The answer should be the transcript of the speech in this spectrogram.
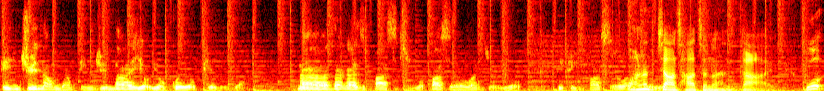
平均呢，我们讲平均，当然有有贵有便宜这样，那大概是八十几个，八十二万左右。一平八十二万，哇，那价差真的很大哎。不过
